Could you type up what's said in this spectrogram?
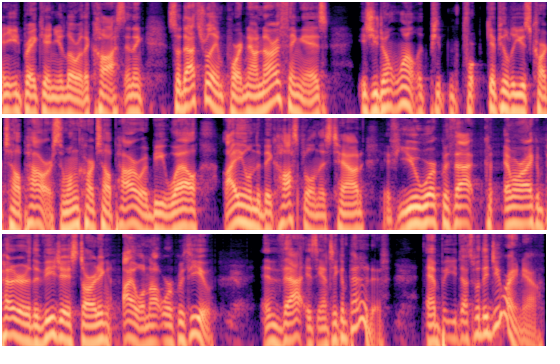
and you'd break in, you lower the cost, and then so that's really important. Now, another thing is is you don't want to people, get people to use cartel power. So one cartel power would be, well, I own the big hospital in this town. If you work with that MRI competitor, the VJ starting, I will not work with you. And that is anti-competitive. And but that's what they do right now.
